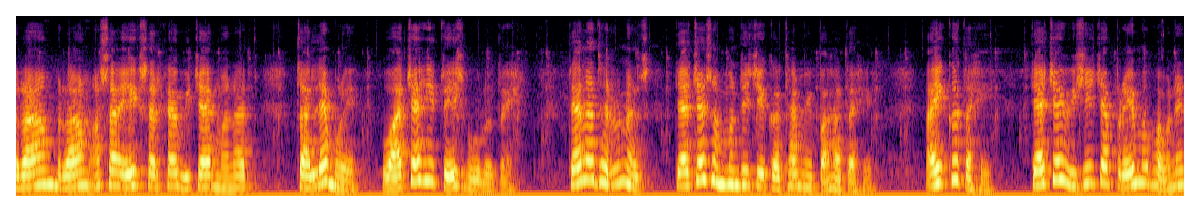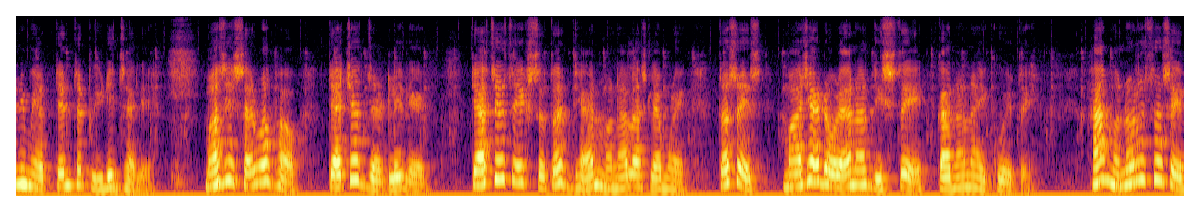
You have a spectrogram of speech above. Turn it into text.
राम राम असा एकसारखा विचार मनात चालल्यामुळे वाचाही तेच बोलत आहे. त्याला धरूनच त्याच्या संबंधीची कथा मी पाहत आहे ऐकत आहे. त्याच्याविषयीच्या प्रेमभावनेने मी अत्यंत पीडित झाले माझे सर्व भाव त्याच्यात जडलेले आहेत. त्याचेच एक सतत ध्यान मनाला असल्यामुळे तसेच माझ्या डोळ्यांना दिसते कानांना ऐकू येते. हा मनोरथ असेल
